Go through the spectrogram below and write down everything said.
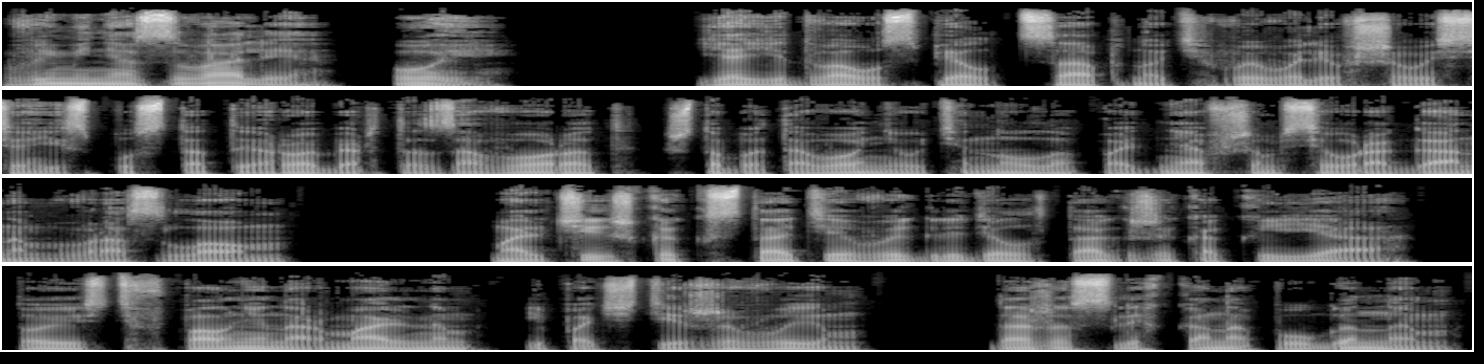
вы меня звали? Ой!» Я едва успел цапнуть вывалившегося из пустоты Роберта за ворот, чтобы того не утянуло поднявшимся ураганом в разлом. Мальчишка, кстати, выглядел так же, как и я, то есть вполне нормальным и почти живым, даже слегка напуганным.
